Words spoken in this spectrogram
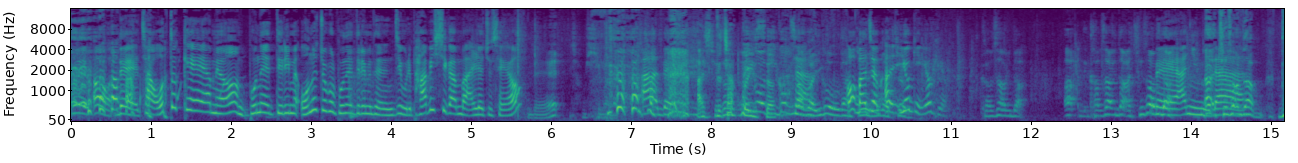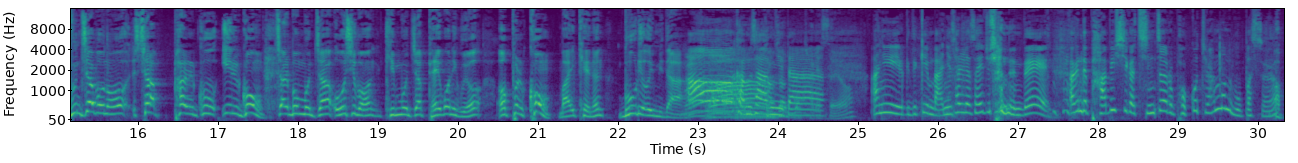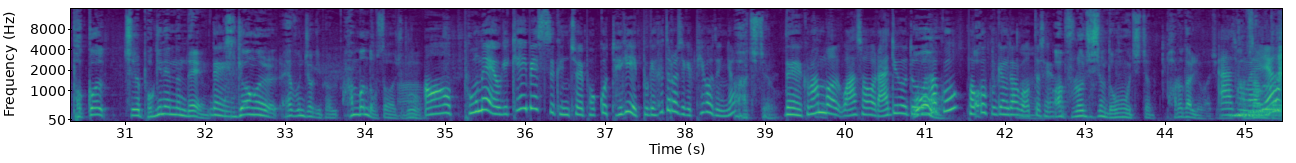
보내, 어, 네. 자, 어떻게 하면 보내드리면, 어느 쪽으로 보내드리면 되는지 우리 바비 씨가 한번 알려주세요. 네, 잠시만. 아, 네. 아직도 찾고 이거 있어. 이거 자, 봐봐. 이거 어, 맞아. 이거 아? 여기, 여기요. 감사합니다. 아, 네, 감사합니다. 아, 죄송합니다. 네, 아닙니다. 아, 죄송합니다. 문자 번호 샵8910 짧은 문자 50원, 긴 문자 100원이고요. 어플 콩 마이케는 무료입니다. 아, 감사합니다. 잘했어요. 아니, 이렇게 느낌 많이 살려서 해주셨는데. 아, 근데 바비 씨가 진짜로 벚꽃을 한 번도 못 봤어요? 아, 벚꽃을 보긴 했는데 네. 구경을 해본 적이 별한 번도 없어가지고. 아, 봄에 여기 KBS 근처에 벚꽃 되게 예쁘게 흐드러지게 피거든요. 아, 진짜요? 네, 그럼 한번 와서 라디오도 오. 하고 벚꽃 어. 구경도 하고 어떠세요? 아, 불러주시면 너무 진짜 바로 달려가지고. 아, 정말요?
